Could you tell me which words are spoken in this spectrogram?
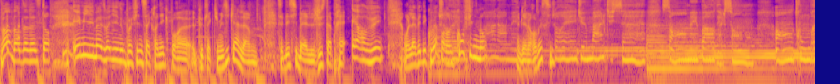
Bon, dans un instant, Émilie Mazoyer nous peaufine sa chronique pour euh, toute l'actu musicale. C'est Décibel. Juste après Hervé. On l'avait découvert pendant le confinement. Eh. J'aurais du mal, tu sais, sans mes bordels, sans nom, entre ombre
